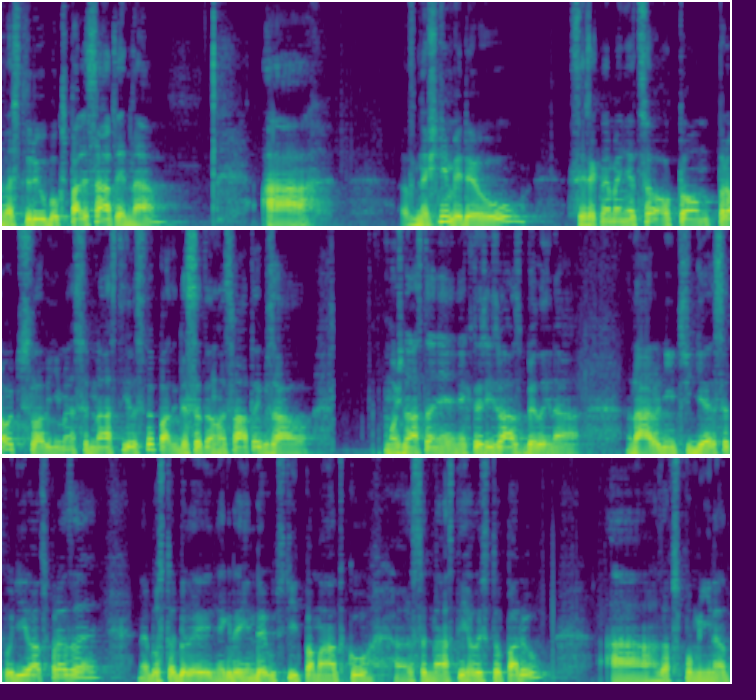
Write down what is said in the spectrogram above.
ve studiu Box 51 a v dnešním videu si řekneme něco o tom, proč slavíme 17. listopad, kde se tenhle svátek vzal. Možná jste někteří z vás byli na Národní třídě se podívat v Praze, nebo jste byli někde jinde uctít památku 17. Eh, listopadu a zavzpomínat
